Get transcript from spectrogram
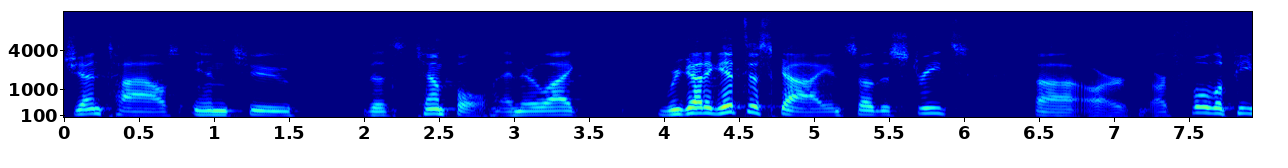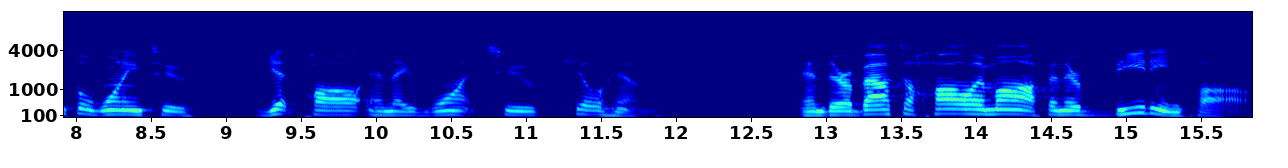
Gentiles into this temple. And they're like, we got to get this guy. And so the streets uh, are, are full of people wanting to get Paul and they want to kill him. And they're about to haul him off and they're beating Paul.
